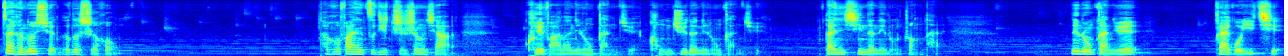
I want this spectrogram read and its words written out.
在很多选择的时候，他会发现自己只剩下。匮乏的那种感觉，恐惧的那种感觉，担心的那种状态，那种感觉盖过一切。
